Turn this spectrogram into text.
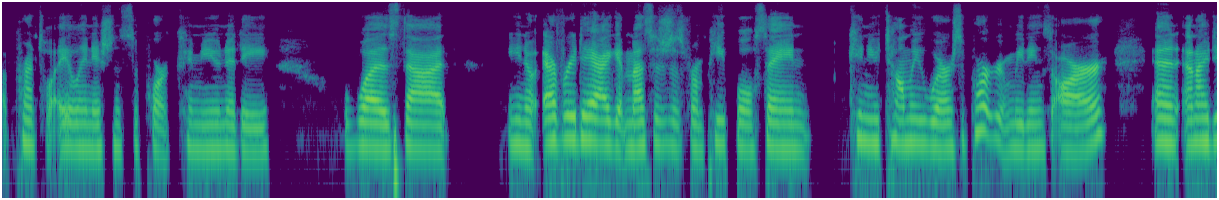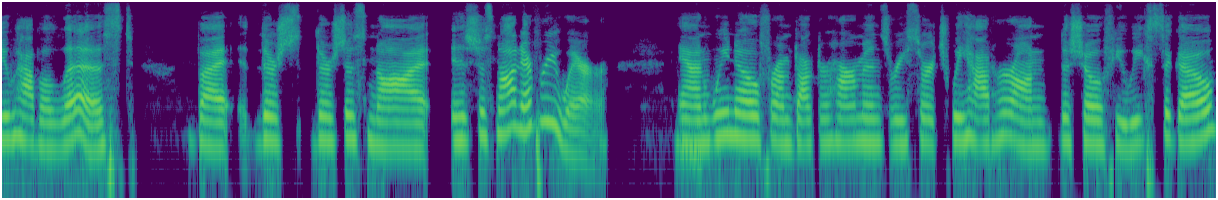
uh, parental alienation support community was that you know every day i get messages from people saying can you tell me where support group meetings are? And and i do have a list but there's there's just not it's just not everywhere. And mm-hmm. we know from dr Harman's research we had her on the show a few weeks ago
